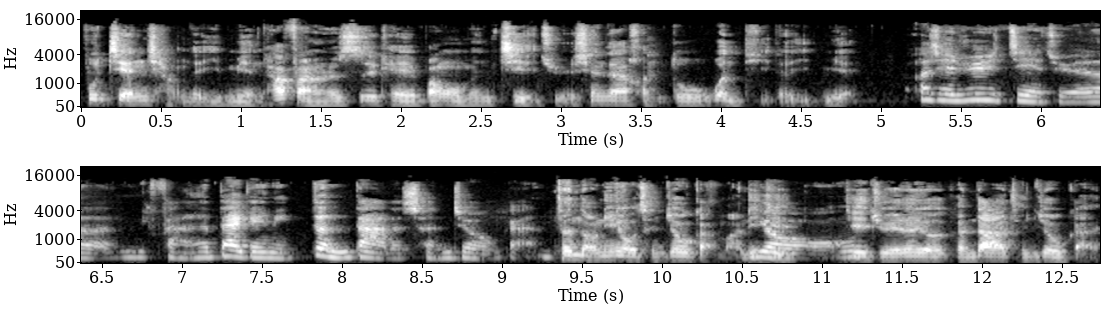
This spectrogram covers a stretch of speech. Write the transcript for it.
不坚强的一面，它反而是可以帮我们解决现在很多问题的一面。而且去解决了，你反而带给你更大的成就感。真的哦、你有成就感吗？你解有解决了有很大的成就感。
